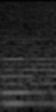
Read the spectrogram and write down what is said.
Mm-hmm.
